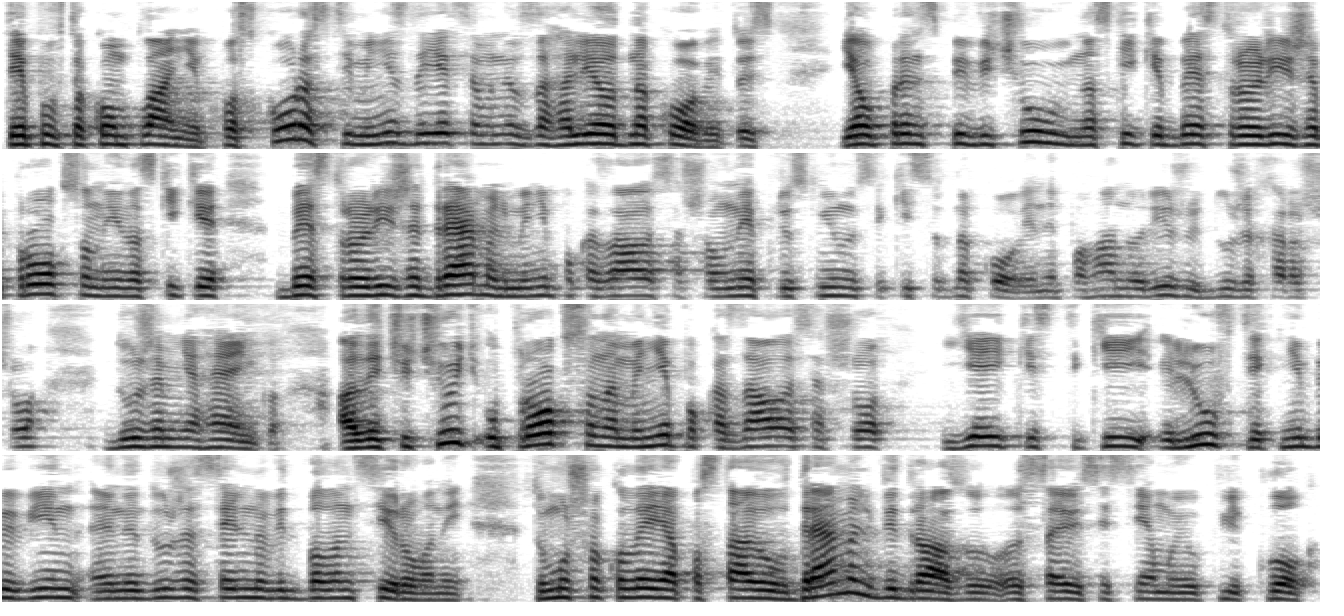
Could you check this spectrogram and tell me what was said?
типу в такому плані. По скорості, мені здається, вони взагалі однакові. Тобто я, в принципі, відчув, наскільки швидко ріже Проксон і наскільки швидко ріже Дремель. Мені показалося, що вони плюс-мінус якісь однакові. Непогано ріжуть, дуже хорошо, дуже м'ягенько. Але чуть-чуть у Проксона мені показалося, що є якийсь такий люфт, як ніби він е, не дуже сильно відбалансірований. Тому що коли я поставив Дремель відразу з цією системою клік-клок,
